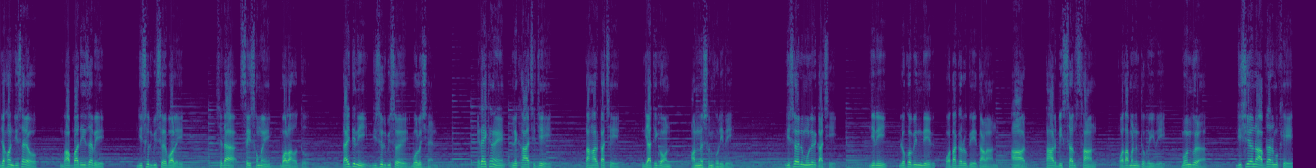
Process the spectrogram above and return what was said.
যখন যিশায়ও ভাববাদী হিসাবে যিশুর বিষয়ে বলে সেটা সেই সময়ে বলা হতো। তাই তিনি যিশুর বিষয়ে বলেছেন, এটা এখানে লেখা আছে যে, তাহার কাছে জাতিগণ অন্বেষণ করিবে। যিশয়ের মূলের কাছে, যিনি লোকবিন্দের পতাকারূপে দাঁড়ান আর তাহার বিশ্রাম স্থান পতামান্বিত হইবে। বন্ধুরা, যিশু যেন আপনার মুখে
